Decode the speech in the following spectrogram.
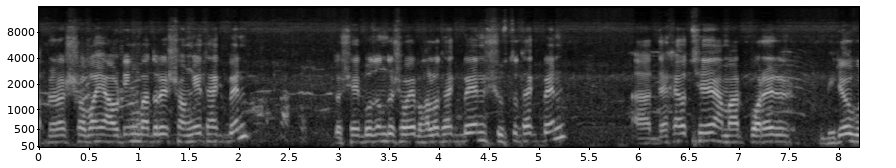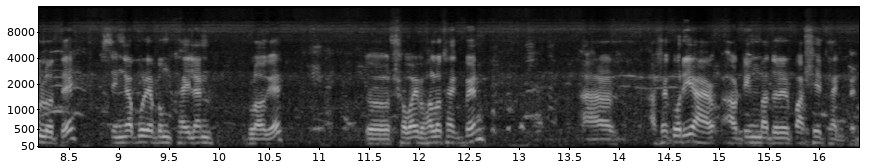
আপনারা সবাই আউটিং বাদরের সঙ্গে থাকবেন। তো সেই পর্যন্ত সবাই ভালো থাকবেন, সুস্থ থাকবেন। দেখা হচ্ছে আমার পরের ভিডিওগুলোতে সিঙ্গাপুর এবং থাইল্যান্ড ব্লগে। তো সবাই ভালো থাকবেন। আর আশা করি আউটিং বাদরের পাশে থাকবেন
